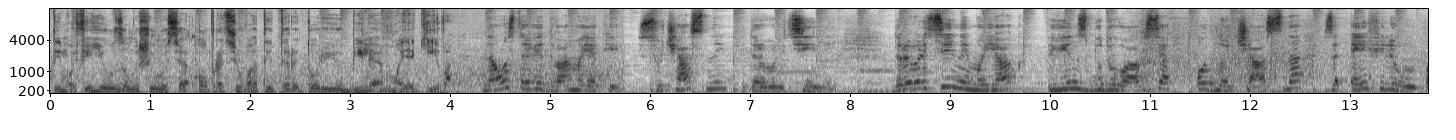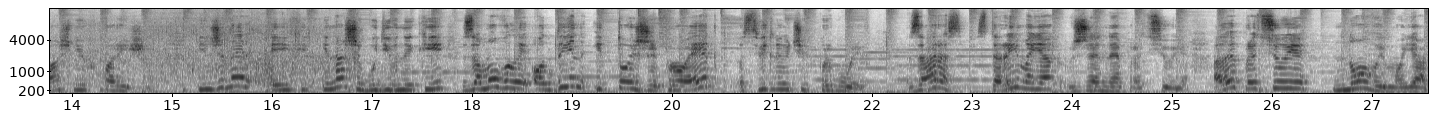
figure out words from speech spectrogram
Тимофію залишилося опрацювати територію біля маяків. На острові два маяки сучасний і дореволюційний. Дореволюційний маяк він збудувався одночасно з Ейфелевою башнею в Парижі. Інженер Ейфель і наші будівники замовили один і той же проект освітлюючих приборів. Зараз старий маяк вже не працює, але працює новий маяк,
